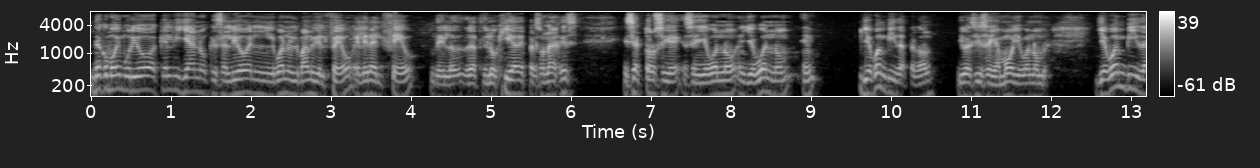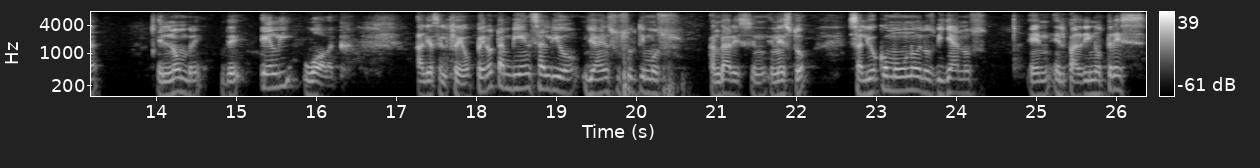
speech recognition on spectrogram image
De como hoy murió aquel villano que salió en El bueno, el malo y el feo, él era el feo de, la trilogía de personajes. Ese actor se, se llevó, no, llevó, en, llevó en vida, perdón, iba a decir se llamó, llevó en nombre, llevó en vida el nombre de Eli Wallach, alias el feo, pero también salió ya en sus últimos andares en esto, salió como uno de los villanos en El Padrino 3.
